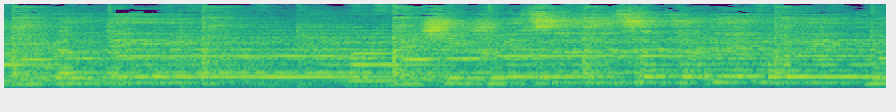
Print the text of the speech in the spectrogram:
么甘甜，阮的心开出彩彩的玫瑰。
